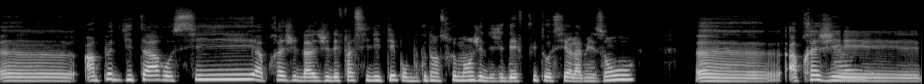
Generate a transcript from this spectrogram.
euh, un peu de guitare aussi. Après, j'ai j'ai des facilités pour beaucoup d'instruments. J'ai des, des flûtes aussi à la maison. Euh, après, ah j'ai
